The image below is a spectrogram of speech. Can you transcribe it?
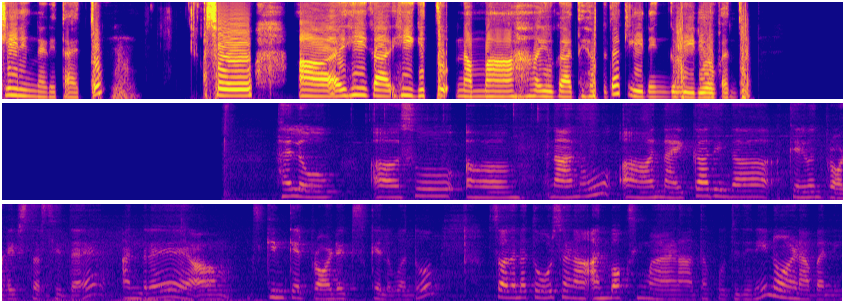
ಕ್ಲೀನಿಂಗ್ ನಡೀತಾ ಇತ್ತು. ಸೊ ಹೀಗ, ಹೀಗಿತ್ತು ನಮ್ಮ ಯುಗಾದಿ ಹಬ್ಬದ ಕ್ಲೀನಿಂಗ್ ವಿಡಿಯೋ ಬಂದು ಹಲೋ ಸೊ ನಾನು ನೈಕಾದಿಂದ ಕೆಲವೊಂದು ಪ್ರಾಡಕ್ಟ್ಸ್ ತರಿಸಿದ್ದೆ. ಅಂದರೆ ಸ್ಕಿನ್ ಕೇರ್ ಪ್ರಾಡಕ್ಟ್ಸ್ ಕೆಲವೊಂದು. ಸೊ ಅದನ್ನು ತೋರಿಸೋಣ ಅನ್ಬಾಕ್ಸಿಂಗ್ ಮಾಡೋಣ ಅಂತ ಕೂತಿದ್ದೀನಿ. ನೋಡೋಣ, ಬನ್ನಿ.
